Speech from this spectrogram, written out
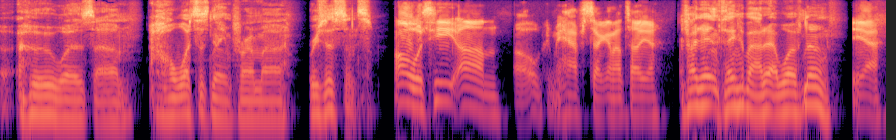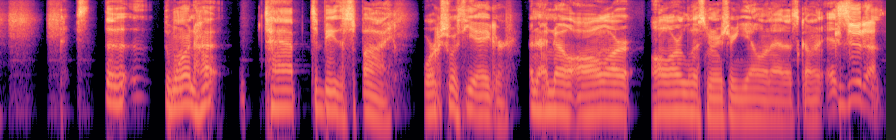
uh, who was um, oh, what's his name from uh, Resistance. Oh, was he? Um. Oh, give me half a second. I'll tell you. If I didn't think about it, I would have known. Yeah. the the one hu- tapped to be the spy works with Yeager, and I know all our all our listeners are yelling at us, going, "It's Kazuda.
